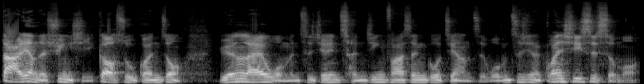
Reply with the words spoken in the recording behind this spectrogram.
大量的讯息，告诉观众，原来我们之间曾经发生过这样子，我们之间的关系是什么。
